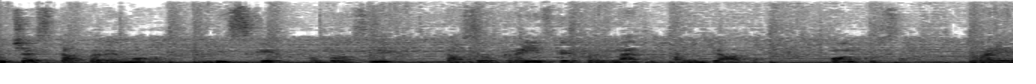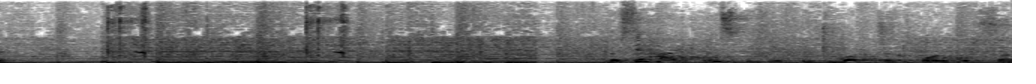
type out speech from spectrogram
Участь та перемога в міських, обласних та всеукраїнських предметних олімпіадах, конкурсах, проєктах. Досягай успіхів у творчих конкурсах.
